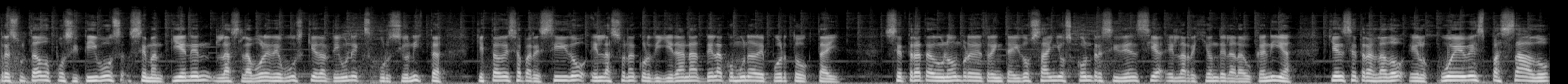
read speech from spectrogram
resultados positivos se mantienen las labores de búsqueda de un excursionista que está desaparecido en la zona cordillerana de la comuna de Puerto Octay. Se trata de un hombre de 32 años con residencia en la región de la Araucanía, quien se trasladó el jueves pasado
